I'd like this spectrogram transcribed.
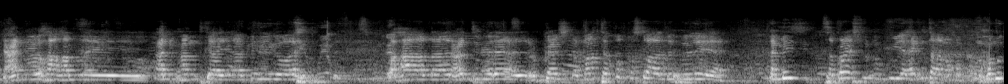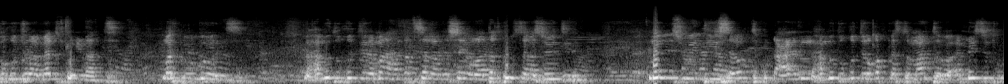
ilaahay yiraahdo insha allah wax yar oo iga dhex buuxaayo tardaaran inaan ku darsado يعني waxaa hadlay cali maxamedka iyo aabahayga waay waxaa hadlay cabdi mire cukaash dhammaanta qof kastoo hadla wuxuu leeyahay amazing surprise wuxuu ku yahay intaana maxamuud ku jiro meel isku imaatay markii ugu horreysay maxamuud ku jira ma aha dad shala dhashay waa dad kun sano soo jiray ma la isweydiiyey sababta ku dhacday in maxamuud ku jiro qof kasta maanta oo amazing ku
